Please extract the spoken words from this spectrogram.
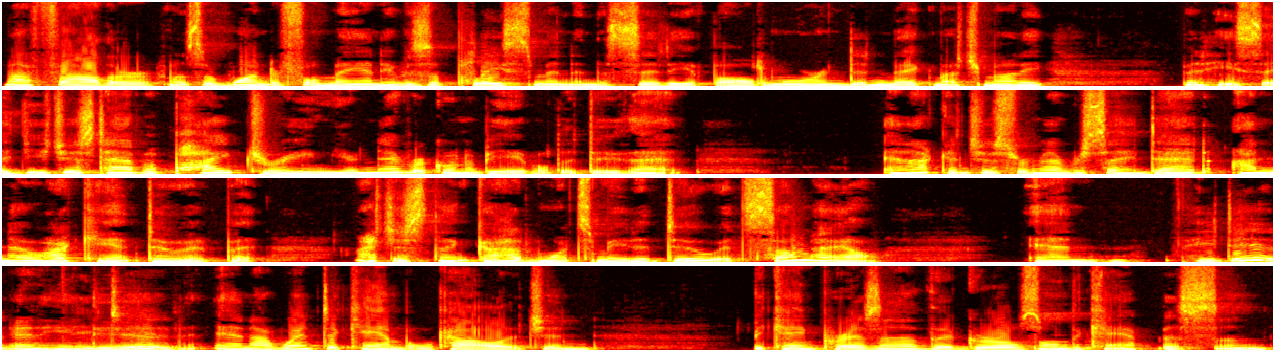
my father was a wonderful man. He was a policeman in the city of Baltimore and didn't make much money. But he said, You just have a pipe dream. You're never going to be able to do that. Can just remember saying, Dad, I know I can't do it, but I just think God wants me to do it somehow. And he did. And he, he did. did. And I went to Campbell College and became president of the girls on the campus and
